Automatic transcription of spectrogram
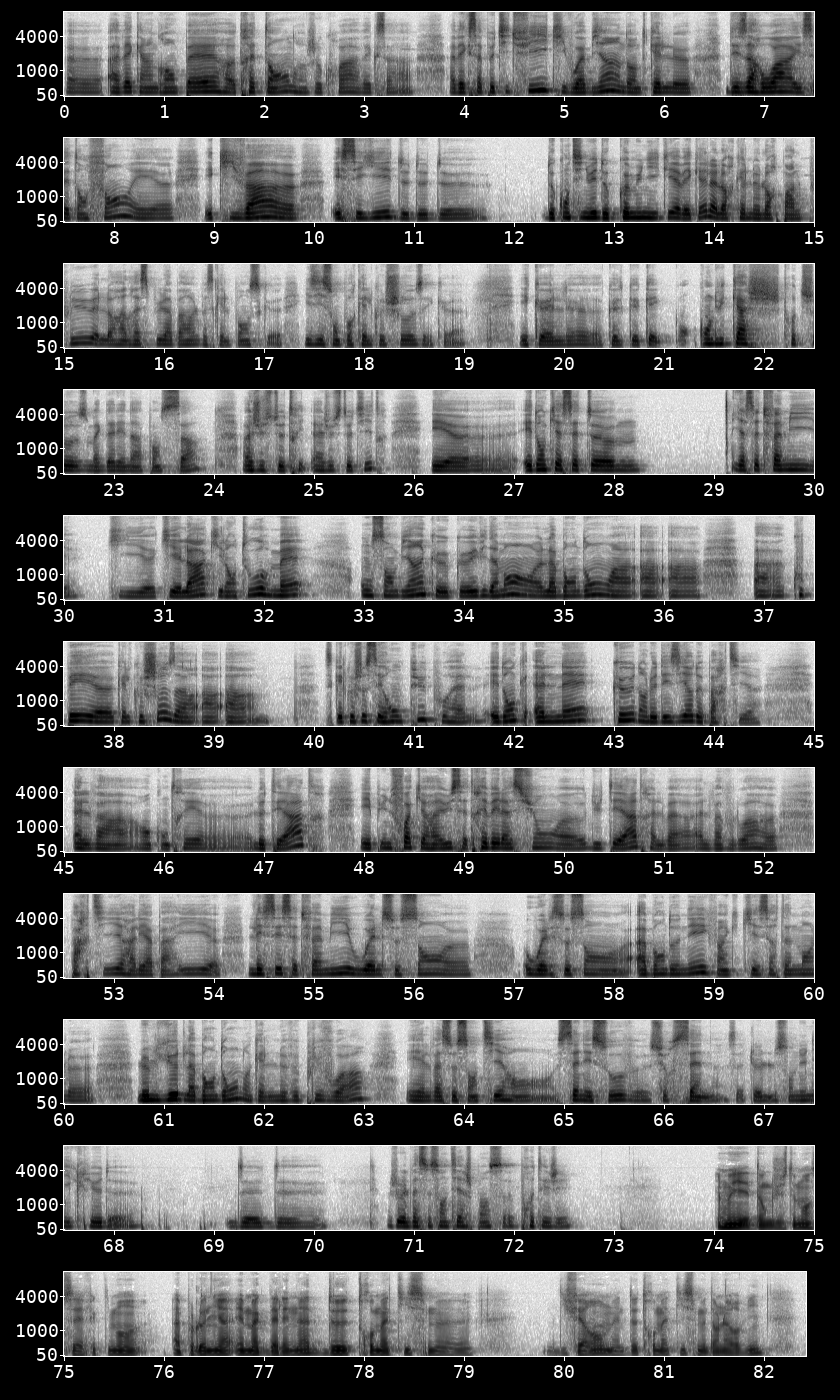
Euh, avec un grand-père très tendre, je crois, avec sa, avec sa petite fille qui voit bien dans quel désarroi est cet enfant et, et qui va essayer de continuer de communiquer avec elle alors qu'elle ne leur parle plus, elle leur adresse plus la parole parce qu'elle pense qu'ils y sont pour quelque chose et que et euh, qu'on lui cache trop de choses. Magdalena pense ça à juste, titre. Et, euh, et, donc il y a cette euh, y a cette famille qui, qui est là, qui l'entoure, mais on sent bien que, que évidemment l'abandon a, a, a, coupé quelque chose, a, c'est quelque chose s'est rompu pour elle. Et donc, elle n'est que dans le désir de partir. Elle va rencontrer euh, le théâtre, et puis une fois qu'il y aura eu cette révélation euh, du théâtre, elle va, elle va vouloir euh, partir, aller à Paris, laisser cette famille où elle se sent, où elle se sent abandonnée, enfin, qui est certainement le, lieu de l'abandon, donc elle ne veut plus voir, et elle va se sentir en saine et sauve sur scène. C'est son unique lieu de, de, elle va se sentir, je pense, protégée. Oui, donc justement, c'est effectivement Apollonia et Magdalena, deux traumatismes euh, différents, mais deux traumatismes dans leur vie,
